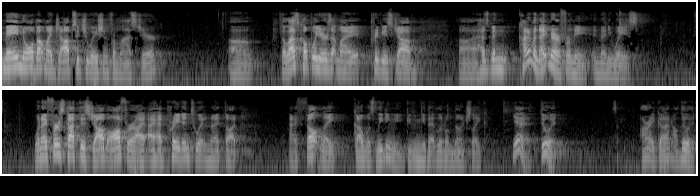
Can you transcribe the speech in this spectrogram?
may know about my job situation from last year. Um, the last couple years at my previous job uh, has been kind of a nightmare for me in many ways. When I first got this job offer, I, I had prayed into it and I thought, and I felt like God was leading me, giving me that little nudge, like, yeah, do it. It's like, all right, God, I'll do it.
